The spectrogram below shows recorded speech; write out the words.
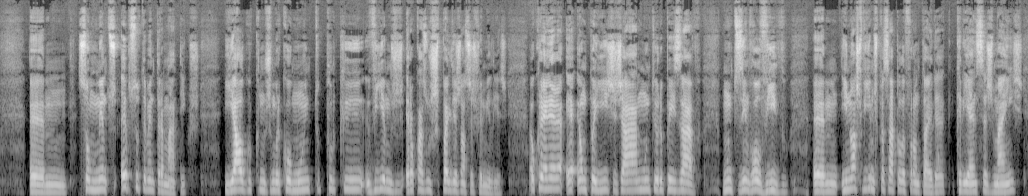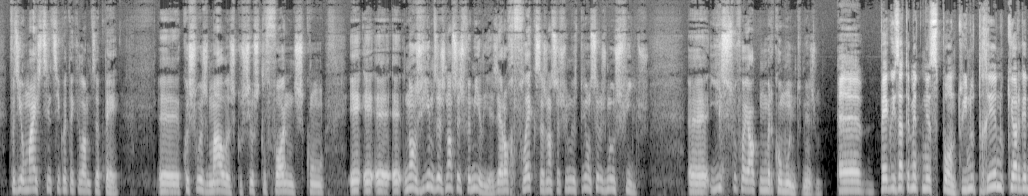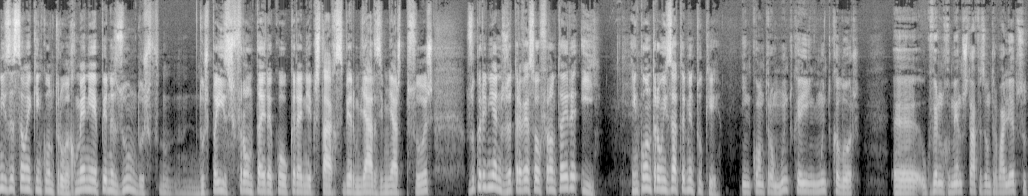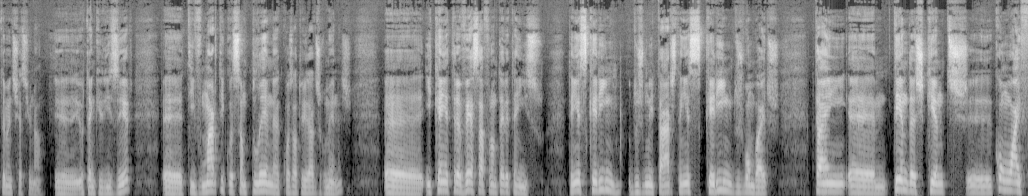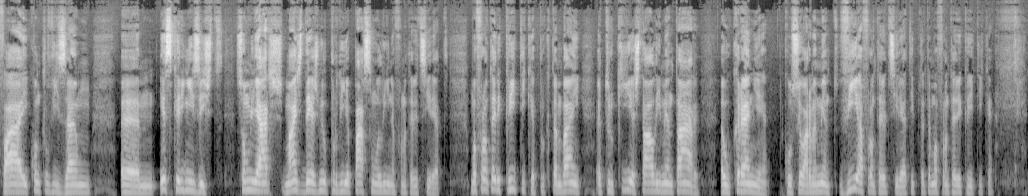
Um, são momentos absolutamente dramáticos e algo que nos marcou muito porque víamos, era quase o espelho das nossas famílias. A Ucrânia é, é um país já muito europeizado, muito desenvolvido, um, e nós víamos passar pela fronteira crianças, mães, que faziam mais de 150 km a pé. Uh, com as suas malas, com os seus telefones, com... É, é, é, nós víamos as nossas famílias, era o reflexo das nossas famílias, podiam ser os meus filhos. Uh, e isso foi algo que me marcou muito mesmo. Uh, pego exatamente nesse ponto. E no terreno, que organização é que encontrou? A Roménia é apenas um dos, dos países fronteira com a Ucrânia que está a receber milhares e milhares de pessoas. Os ucranianos atravessam a fronteira e encontram exatamente o quê? Encontram muito carinho, muito calor. Uh, o governo romeno está a fazer um trabalho absolutamente excepcional. Uh, eu tenho que o dizer. tive uma articulação plena com as autoridades romenas e quem atravessa a fronteira tem isso tem esse carinho dos militares, tem esse carinho dos bombeiros, tem uh, tendas quentes, uh, com Wi-Fi, com televisão. Uh, esse carinho existe. São milhares, mais de 10 mil por dia passam ali na fronteira de Sirete. Uma fronteira crítica, porque também a Turquia está a alimentar a Ucrânia com o seu armamento via a fronteira de Sirete, e portanto é uma fronteira crítica.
